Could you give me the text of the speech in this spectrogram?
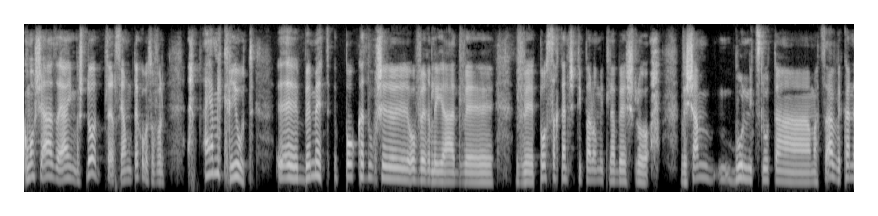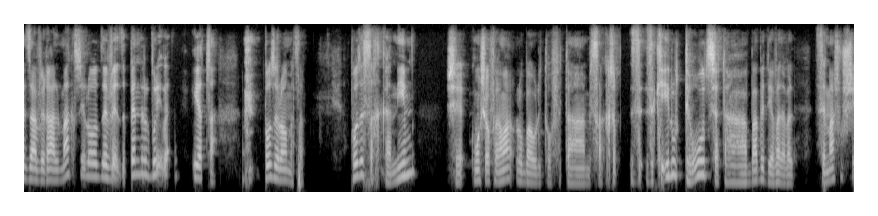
כמו שאז היה עם אשדוד, בסדר סיימנו תיקו בסוף, אבל היה מקריות, אה, באמת, פה כדור שעובר ליד, ו, ופה שחקן שטיפה לא מתלבש לו, ושם בול ניצלו את המצב, וכאן איזה עבירה על מקס שלו, זה, ואיזה פנדל גבולי, ויצא. פה זה לא המצב. פה זה שחקנים שכמו שעופר אמר, לא באו לטרוף את המשחק. עכשיו, זה, זה כאילו תירוץ שאתה בא בדיעבד, אבל זה משהו ש...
